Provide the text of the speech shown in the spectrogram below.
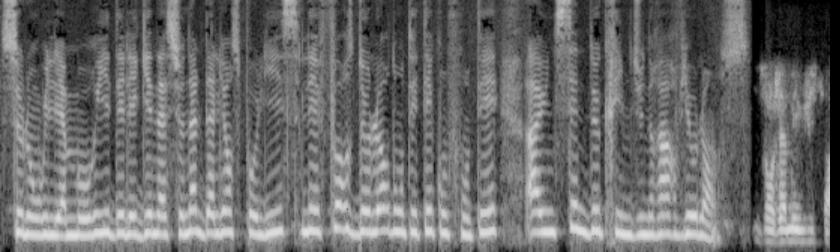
Selon William Maury, délégué national d'Alliance Police, les forces de l'ordre ont été confrontées à une scène de crime d'une rare violence. Ils n'ont jamais vu ça.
